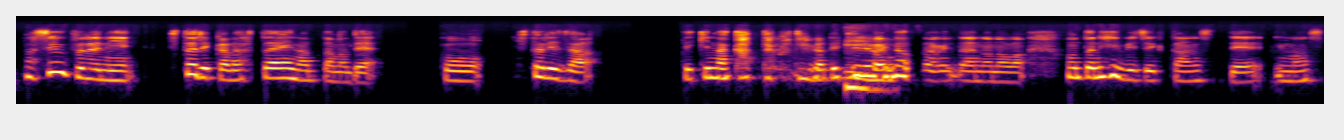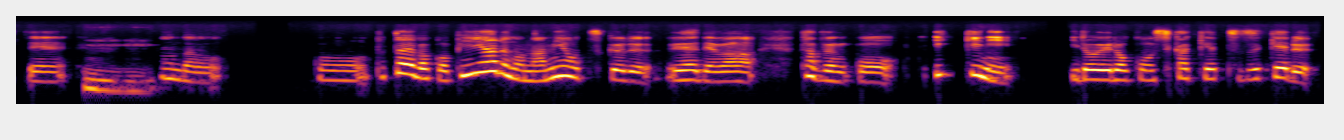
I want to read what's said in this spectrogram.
う。まあ、シンプルに一人から二人になったので、こう、一人じゃできなかったことができるようになったみたいなのは、本当に日々実感していまして、うんうんなんだろう。こう、例えばこう、PR の波を作る上では、多分こう、一気にいろいろこう仕掛け続ける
